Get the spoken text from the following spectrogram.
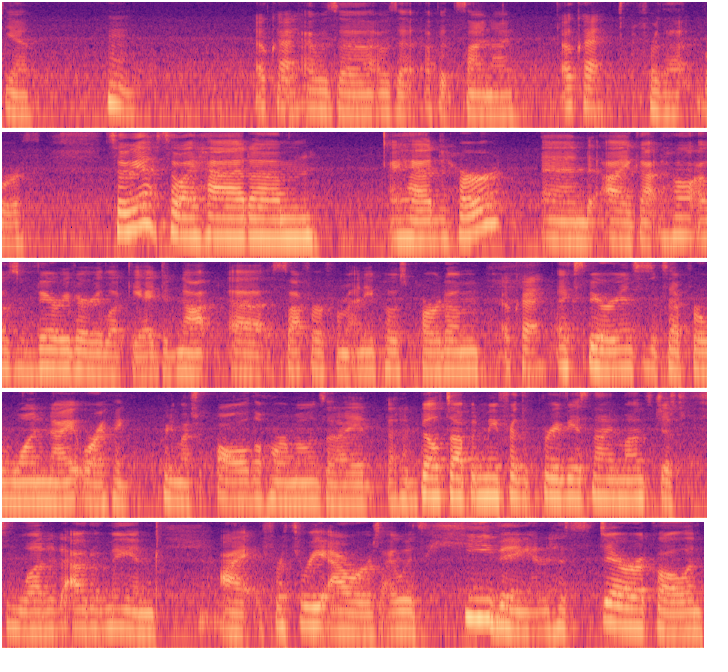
Yeah. Hmm. Okay. I was, uh, I was at, up at Sinai. Okay. for that birth. So yeah, so I had um, I had her, and I got home. I was very very lucky. I did not uh, suffer from any postpartum Okay. experiences except for one night where I think pretty much all the hormones that I had, that had built up in me for the previous nine months just flooded out of me, and I for three hours I was heaving and hysterical and.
